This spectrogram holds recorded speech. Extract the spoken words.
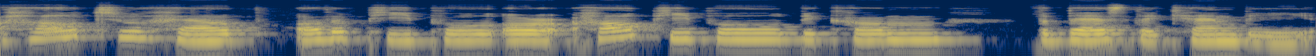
how to help other people or how people become the best they can be.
